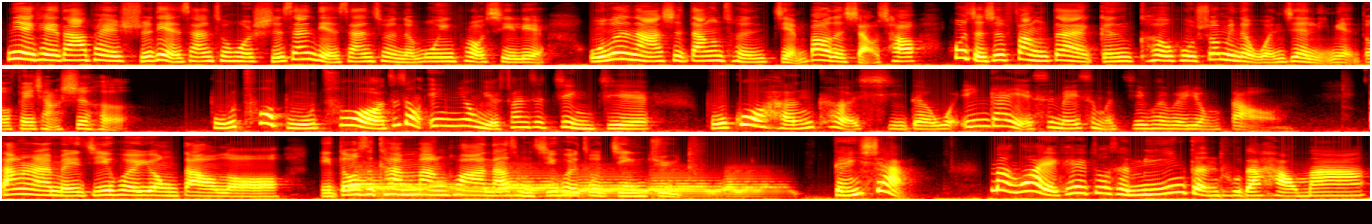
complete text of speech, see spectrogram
你也可以搭配十点三寸或十三点三寸的木英 Pro 系列，无论啊是当成简报的小抄，或者是放在跟客户说明的文件里面，都非常适合。不错不错，这种应用也算是进阶。不过很可惜的，我应该也是没什么机会会用到。当然没机会用到喽，你都是看漫画，哪有什么机会做京剧图？等一下，漫画也可以做成迷因梗图的好吗？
